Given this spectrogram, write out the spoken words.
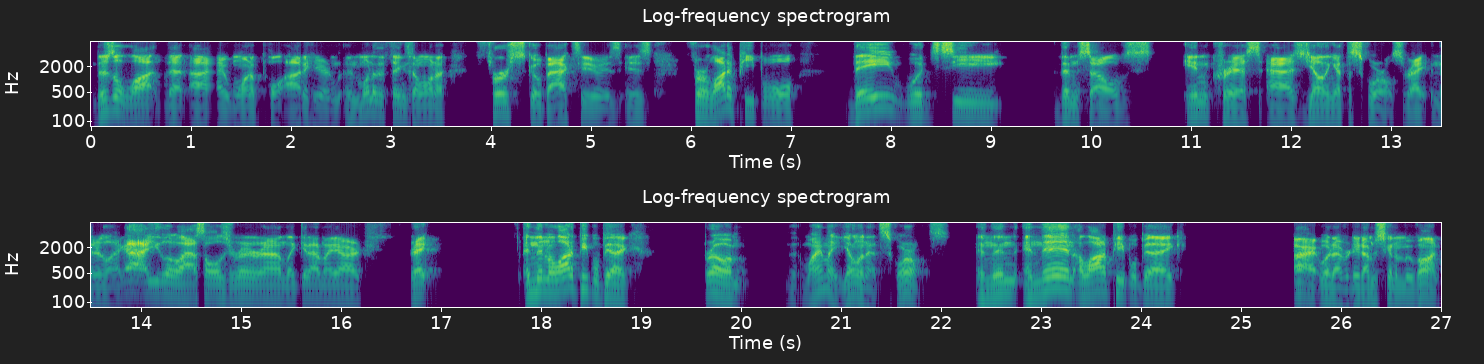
there's a lot that I, I want to pull out of here, and, and one of the things I want to first go back to is is for a lot of people, they would see themselves in Chris as yelling at the squirrels, right? And they're like, ah, you little assholes, you're running around, like, get out of my yard, right? And then a lot of people be like, bro, I'm, why am I yelling at squirrels? And then, and then a lot of people be like, all right, whatever, dude, I'm just going to move on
